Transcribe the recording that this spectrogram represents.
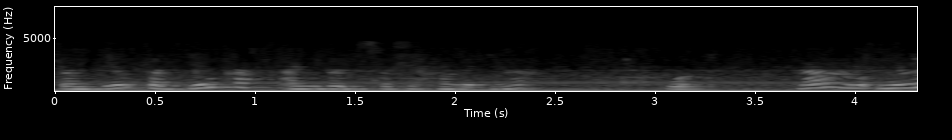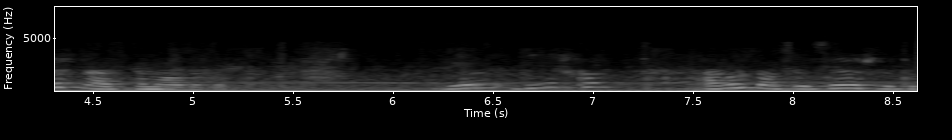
поддел подделка, они пойдут во всех магазинах. Вот. Нам не нужна сама вот эта денежка, а нужно вот всего лишь эта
